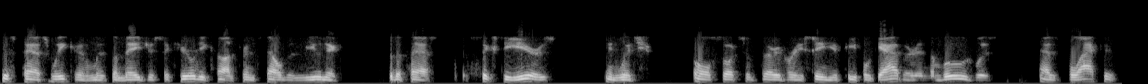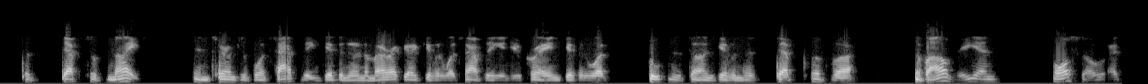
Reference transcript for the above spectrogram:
this past weekend was the major security conference held in Munich for the past 60 years, in which all sorts of very, very senior people gathered, and the mood was as black as the depths of night in terms of what's happening, given in America, given what's happening in Ukraine, given what Putin has done, given the depth of uh, Navalny, and also at,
